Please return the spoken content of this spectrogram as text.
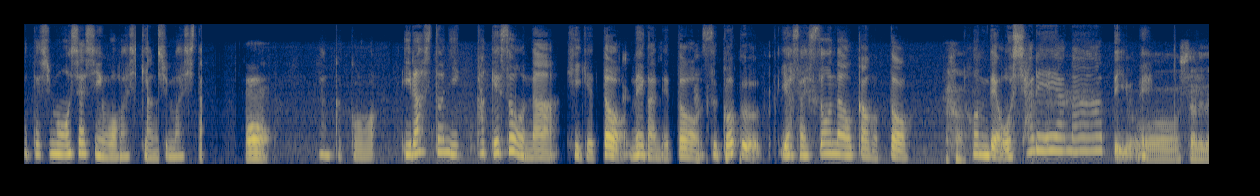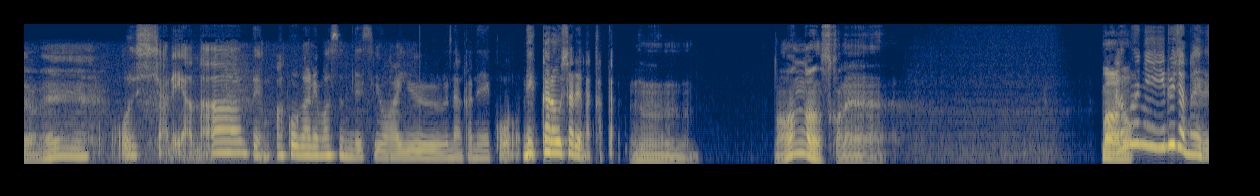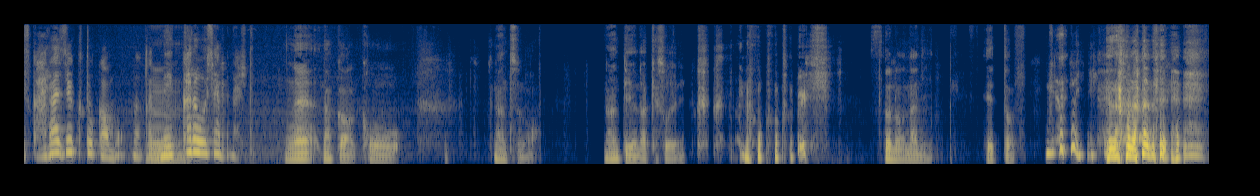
私もお写真をおしました。なんかこうイラストに描けそうなひげと眼鏡とすごく優しそうなお顔と ほんでおしゃれやなーっていうね。おしゃれだよね。おしゃれやなーって憧れますんですよああいうなんかねこう根っからおしゃれな方。うん。なんなんすかね。まああのたまにいるじゃないですか原宿とかも。なんか根っからおしゃれな人、ねなんかこうなんつうの？なんて言うんだっけそういうの。その何？えっと。何？なんで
